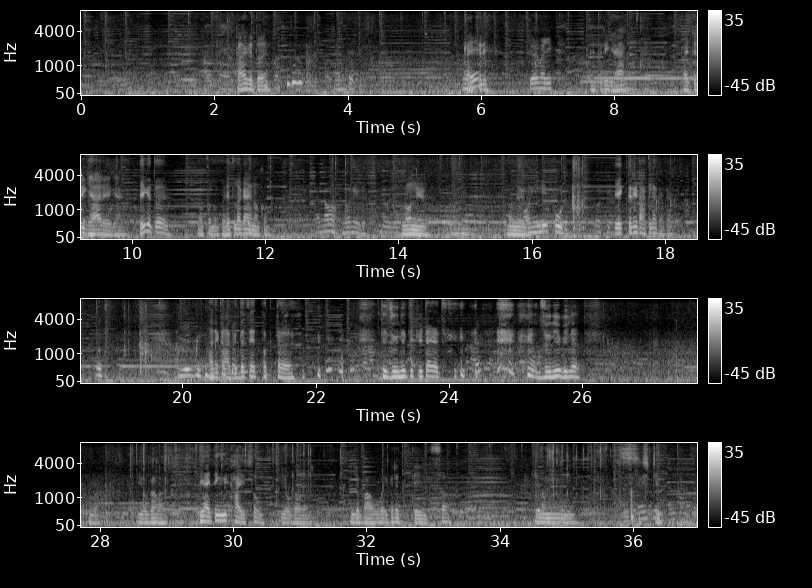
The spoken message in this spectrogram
काय घेतोय? काहीतरी. प्युअर मॅजिक काहीतरी घ्या. काहीतरी घ्या रे घ्या. हे घेतोय? नको नको. घेतलं काय नको? No need no need no need only food एक तरी टाकलं का काय? अरे कागदच आहेत फक्त. ती जुनी तिकीट आहेत. जुनी बिलं. योगावर ही आय थिंक मी खायचो योगावर म्हणजे भाऊ वगैरे द्यायचा सिक्स्टी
